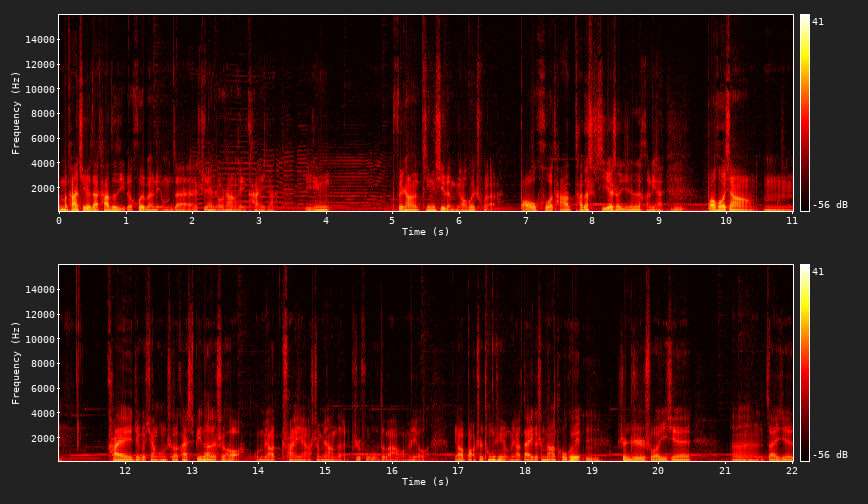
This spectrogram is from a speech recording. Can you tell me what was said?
那么他其实，在他自己的绘本里，我们在时间轴上可以看一下，已经非常精细的描绘出来了。包括他他的细节设计真的很厉害，嗯，包括像嗯，开这个悬空车开 Spinner 的时候，我们要穿一样什么样的制服，对吧？我们有要保持通讯，我们要戴一个什么样的头盔，嗯，甚至说一些嗯，在一些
